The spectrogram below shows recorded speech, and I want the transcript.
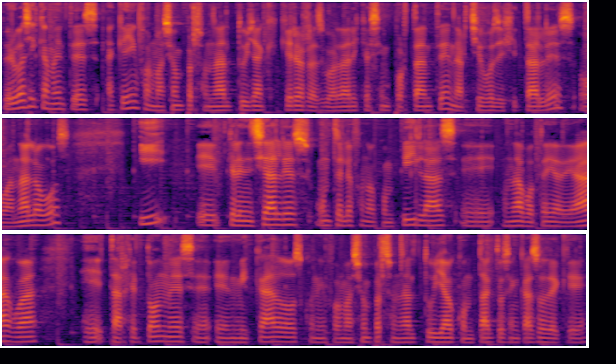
pero básicamente es aquella información personal tuya que quieres resguardar y que es importante en archivos digitales o análogos y eh, credenciales, un teléfono con pilas, eh, una botella de agua, eh, tarjetones enmicados con información personal tuya o contactos en caso de que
